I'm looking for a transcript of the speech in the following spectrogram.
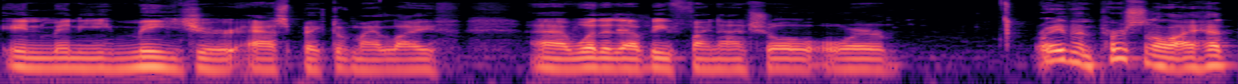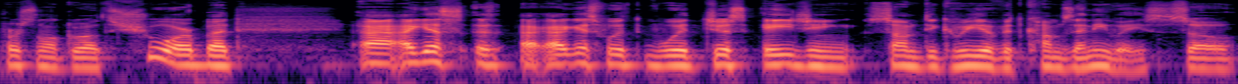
in many major aspect of my life, uh, whether that be financial or or even personal. I had personal growth, sure, but uh, I guess uh, I guess with with just aging, some degree of it comes anyways. So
